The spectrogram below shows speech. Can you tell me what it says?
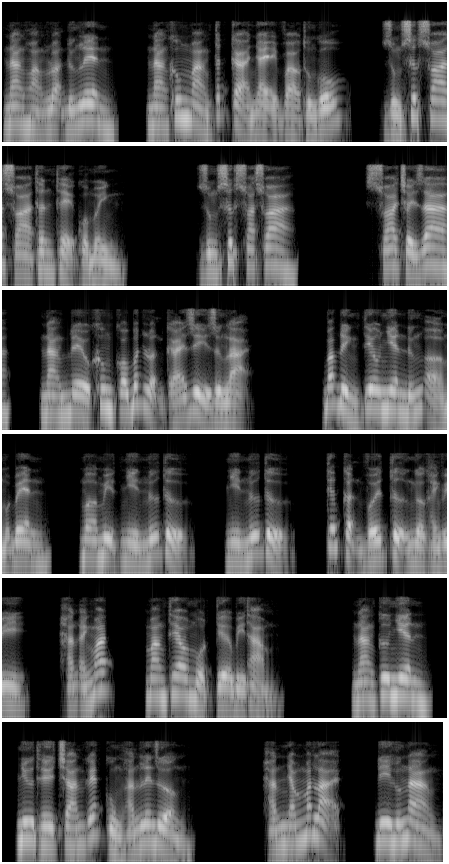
Nàng hoảng loạn đứng lên, nàng không màng tất cả nhảy vào thùng gỗ, dùng sức xoa xoa thân thể của mình. Dùng sức xoa xoa. Xoa trời ra, nàng đều không có bất luận cái gì dừng lại. Bác đỉnh tiêu nhiên đứng ở một bên, mờ mịt nhìn nữ tử, nhìn nữ tử, tiếp cận với tự ngược hành vi, hắn ánh mắt, mang theo một tia bi thảm. Nàng cư nhiên, như thế chán ghét cùng hắn lên giường. Hắn nhắm mắt lại, đi hướng nàng,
